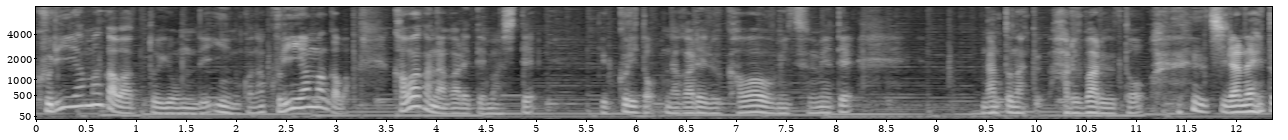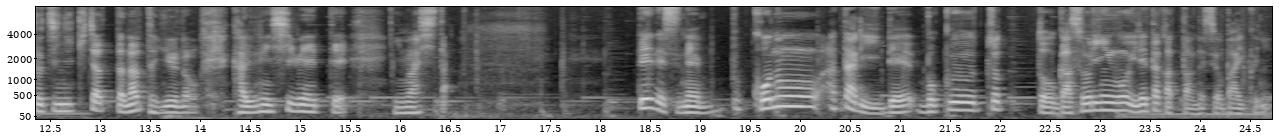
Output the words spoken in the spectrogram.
栗山川と呼んでいいのかな？栗山川川が流れてましてゆっくりと流れる川を見つめてなんとなくはるばると 知らない土地に来ちゃったなというのをかみしめていました。でですねこの辺りで僕ちょっとガソリンを入れたかったんですよバイクに。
